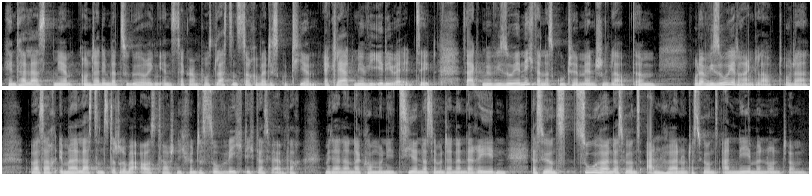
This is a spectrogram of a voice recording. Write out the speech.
Hinterlasst mir unter dem dazugehörigen Instagram-Post, lasst uns darüber diskutieren. Erklärt mir, wie ihr die Welt seht. Sagt mir, wieso ihr nicht an das Gute im Menschen glaubt. Oder wieso ihr dran glaubt oder was auch immer. Lasst uns darüber austauschen. Ich finde es so wichtig, dass wir einfach miteinander kommunizieren, dass wir miteinander reden, dass wir uns zuhören, dass wir uns anhören und dass wir uns annehmen. Und ähm,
